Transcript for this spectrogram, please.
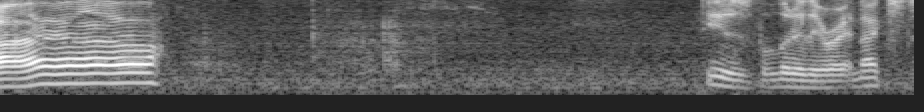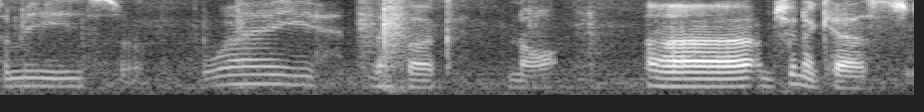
Uh, he's literally right next to me, so away. The fuck? No. Uh, I'm just gonna cast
